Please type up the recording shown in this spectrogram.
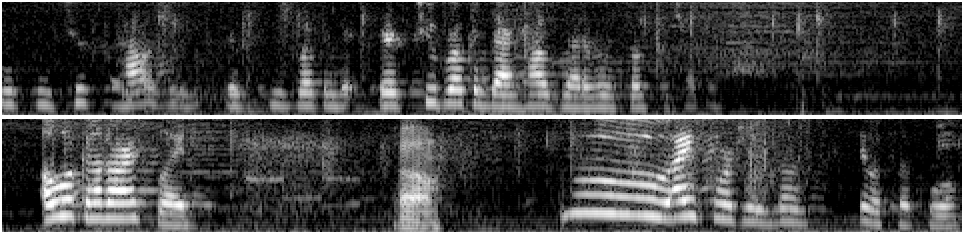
There's some two houses. There's some broken. There's two broken down houses that are really close to each other. Oh look, another ice blade. Oh. Ooh, ice torches. Those they look so cool.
